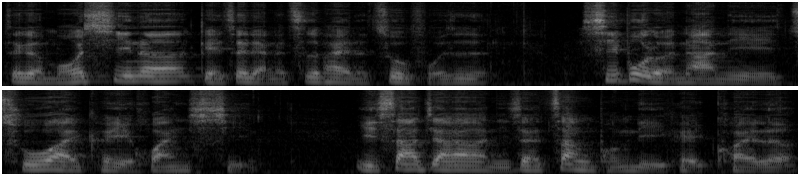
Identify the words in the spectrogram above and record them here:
这个摩西呢，给这两个支派的祝福是：西布伦啊，你出外可以欢喜；以萨迦啊，你在帐篷里可以快乐。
